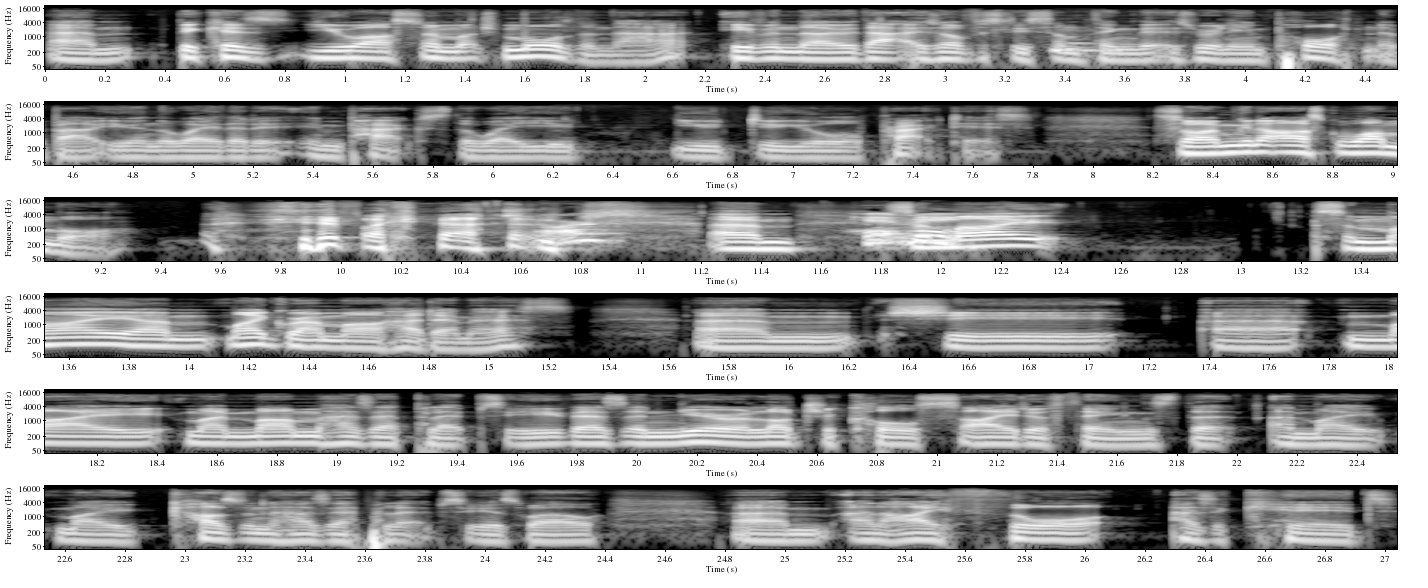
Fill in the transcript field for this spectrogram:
Um, because you are so much more than that, even though that is obviously something that is really important about you in the way that it impacts the way you you do your practice. So I'm going to ask one more, if I can. Sure. Um, so me. my so my um, my grandma had MS. Um, she uh, my my mum has epilepsy. There's a neurological side of things that, and my my cousin has epilepsy as well. Um, and I thought as a kid,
